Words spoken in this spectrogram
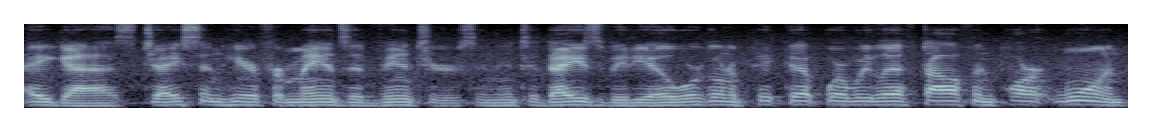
Hey guys, Jason here from Manns Adventures and in today's video we're going to pick up where we left off in part 1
